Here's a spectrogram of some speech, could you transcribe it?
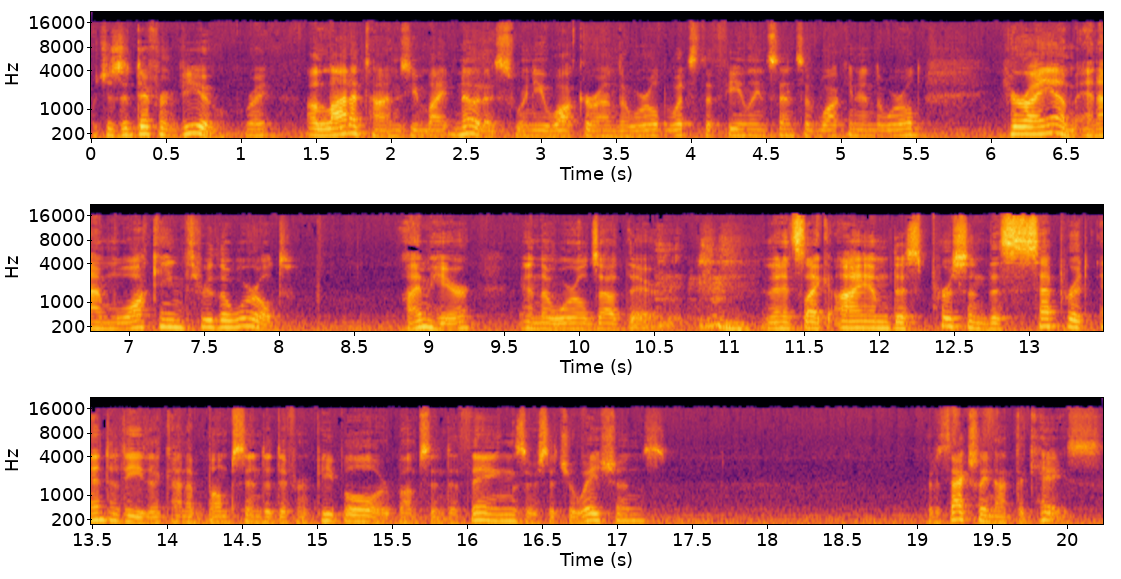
which is a different view, right? A lot of times you might notice when you walk around the world, what's the feeling sense of walking in the world? Here I am, and I'm walking through the world. I'm here, and the world's out there. and then it's like I am this person, this separate entity that kind of bumps into different people or bumps into things or situations. But it's actually not the case.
